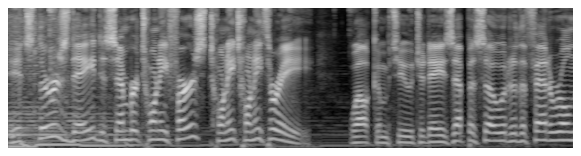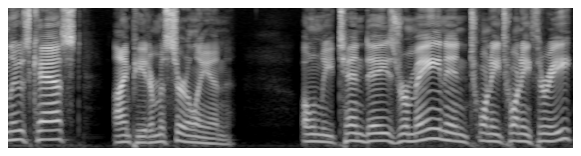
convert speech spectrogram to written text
It's Thursday, December 21st, 2023. Welcome to today's episode of the Federal Newscast. I'm Peter Musurlian. Only 10 days remain in 2023,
